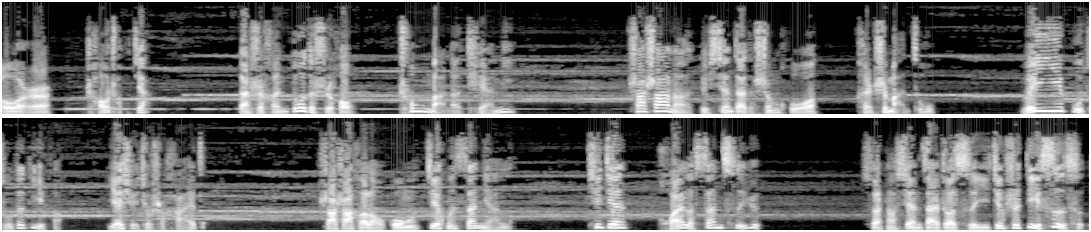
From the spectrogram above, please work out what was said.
偶尔吵吵架，但是很多的时候充满了甜蜜。莎莎呢，对现在的生活很是满足，唯一不足的地方，也许就是孩子。莎莎和老公结婚三年了，期间怀了三次孕。算上现在这次已经是第四次，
